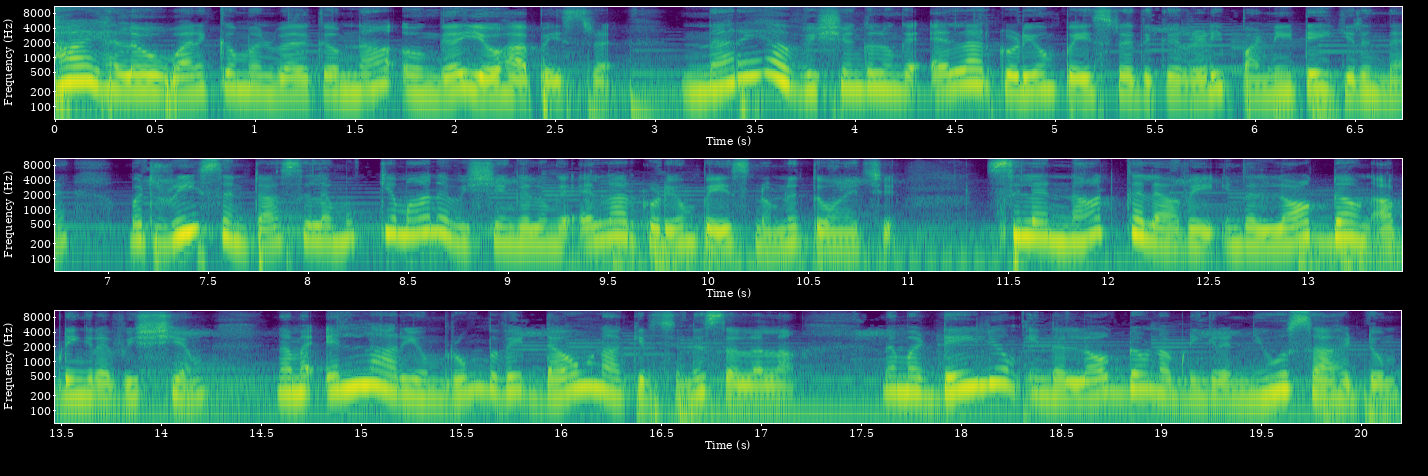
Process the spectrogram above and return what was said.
ஹாய் ஹலோ வணக்கம் அண்ட் வெல்கம் நான் உங்கள் யோகா பேசுகிறேன் நிறைய விஷயங்கள் உங்கள் எல்லார் கூடயும் பேசுகிறதுக்கு ரெடி பண்ணிகிட்டே இருந்தேன். பட் ரீசெண்டாக சில முக்கியமான விஷயங்கள் உங்கள் எல்லார் கூடயும் பேசணும்னு தோணுச்சு. சில நாட்களாகவே இந்த லாக்டவுன் அப்படிங்கிற விஷயம் நம்ம எல்லாரையும் ரொம்பவே டவுன் ஆக்கிருச்சுன்னு சொல்லலாம். நம்ம டெய்லியும் இந்த லாக்டவுன் அப்படிங்கிற நியூஸ் ஆகட்டும்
